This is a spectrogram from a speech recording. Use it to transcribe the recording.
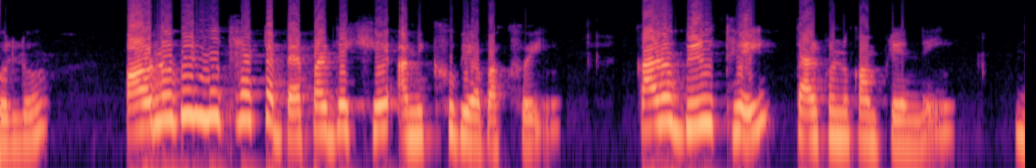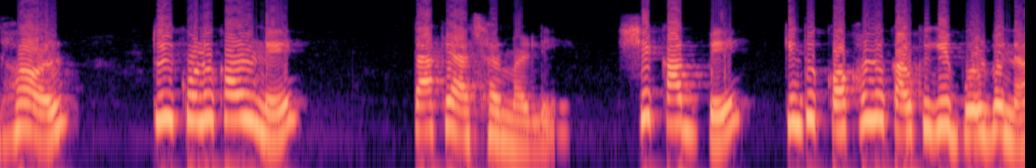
বলল, অর্ণবের মধ্যে একটা ব্যাপার দেখে আমি খুবই অবাক হই। কারও বিরুদ্ধেই তার কোনো কমপ্লেন নেই। ধর তুই কোনো কারণে তাকে আছাড় মারলি? সে কাঁদবে, কিন্তু কখনো কাউকে গিয়ে বলবে না,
